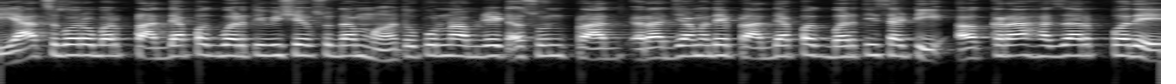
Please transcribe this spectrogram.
याचबरोबर प्राध्यापक भरतीविषयक सुद्धा महत्त्वपूर्ण अपडेट असून प्रा राज्यामध्ये प्राध्यापक भरतीसाठी अकरा हजार पदे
